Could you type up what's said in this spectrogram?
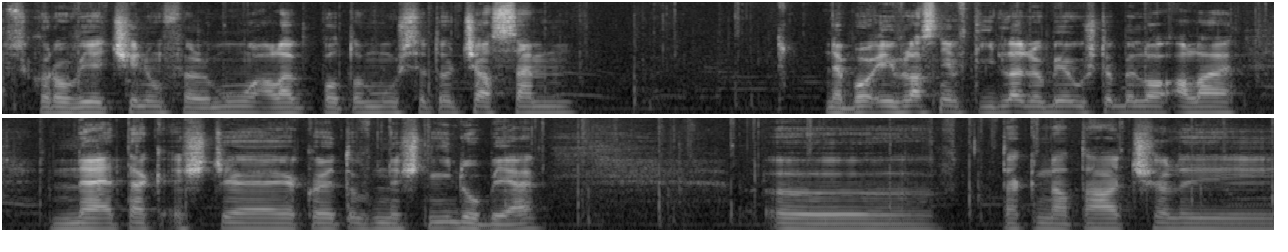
skoro většinu filmů, ale potom už se to časem, nebo i vlastně v téhle době už to bylo, ale ne tak ještě jako je to v dnešní době, uh, tak natáčeli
